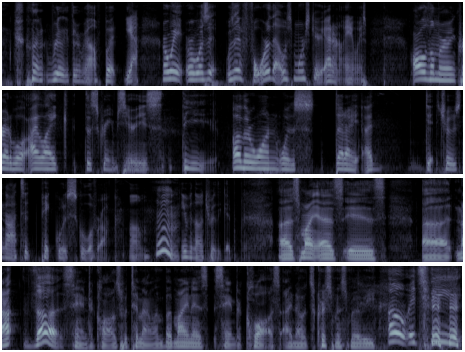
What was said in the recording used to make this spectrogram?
whoa, really threw me off. But yeah, or wait, or was it was it four that was more scary? I don't know. Anyways, all of them are incredible. I like the Scream series. The other one was that I chose not to pick was School of Rock. Um, even though it's really good. Uh, so my S is uh, not the Santa Claus with Tim Allen, but mine is Santa Claus. I know it's a Christmas movie. Oh, it's the.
